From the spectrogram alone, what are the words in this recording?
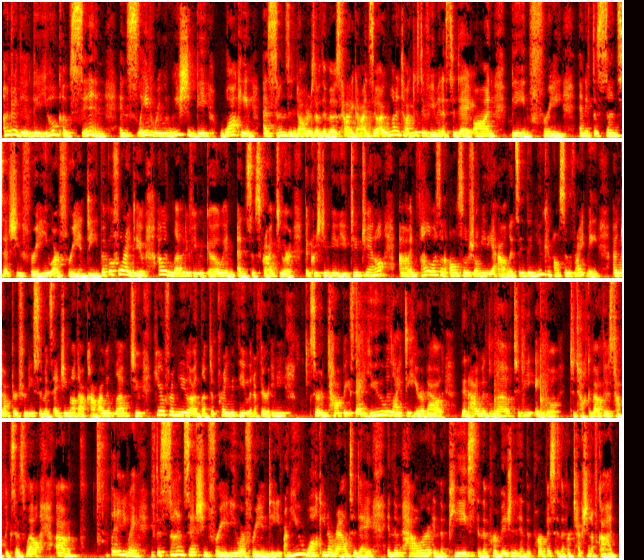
under the, the yoke of sin and slavery when we should be walking as sons and daughters of the Most High God. So I want to talk just a few minutes today on being free. And if the Son sets you free, you are free indeed. But before I do, I would love it if you would go and, and subscribe to our the Christian View YouTube channel um, and follow us on all social media outlets. And then you can also write me at Dr. Trudy Simmons at gmail.com. I would love to hear from you. I would love to pray with you. And there are any certain topics that you would like to hear about, then I would love to be able to talk about those topics as well. Um, but anyway, if the Son sets you free, you are free indeed. Are you walking around today in the power, in the peace, in the provision, in the purpose, in the protection of God?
